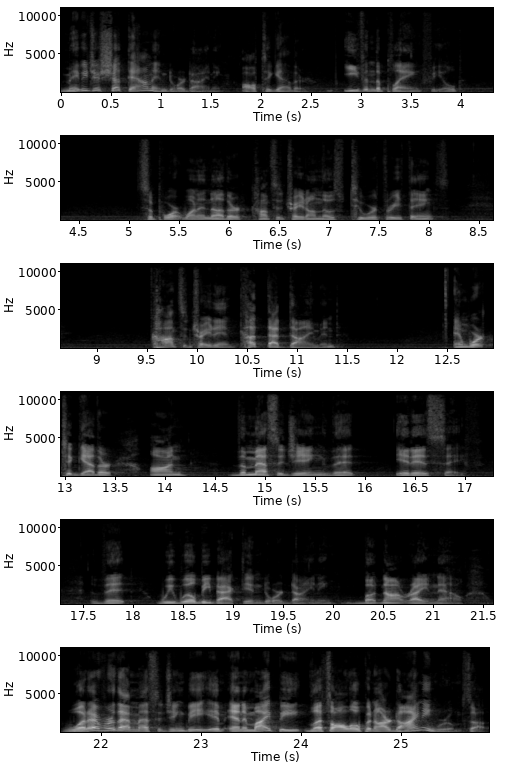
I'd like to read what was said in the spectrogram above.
maybe just shut down indoor dining altogether, even the playing field. Support one another, concentrate on those two or three things, concentrate in, cut that diamond, and work together on the messaging that it is safe, that we will be back to indoor dining, but not right now. Whatever that messaging be, and it might be let's all open our dining rooms up.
